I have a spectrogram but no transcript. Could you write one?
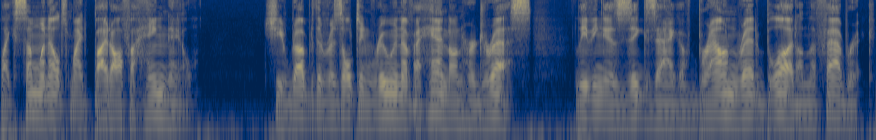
like someone else might bite off a hangnail. She rubbed the resulting ruin of a hand on her dress leaving a zigzag of brown red blood on the fabric.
